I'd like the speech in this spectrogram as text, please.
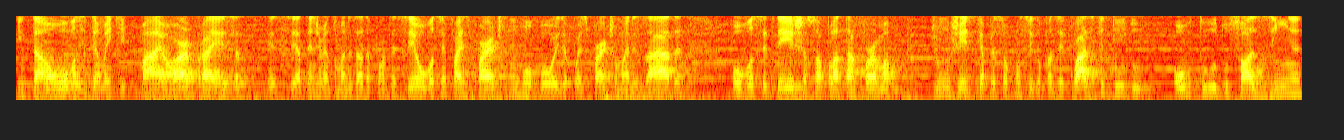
Então, ou você tem uma equipe maior para esse, esse atendimento humanizado acontecer, ou você faz parte com um robô e depois parte humanizada, ou você deixa a sua plataforma de um jeito que a pessoa consiga fazer quase que tudo ou tudo sozinha,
